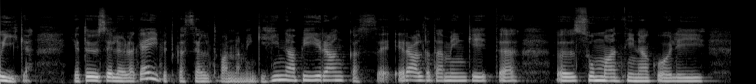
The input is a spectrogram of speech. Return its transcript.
õige. Ja töö selle üle käib, et kas seal panna mingi hinnapiirang, kas eraldada mingid summad, nii nagu oli äh, Äh,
